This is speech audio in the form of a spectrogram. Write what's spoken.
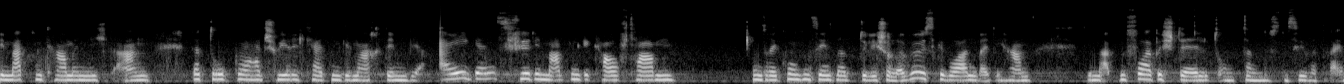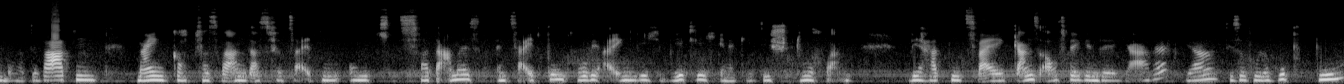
Die Matten kamen nicht an. Der Drucker hat Schwierigkeiten gemacht, den wir eigens für die Matten gekauft haben. Unsere Kunden sind natürlich schon nervös geworden, weil die haben die Matten vorbestellt und dann mussten sie über drei Monate warten. Mein Gott, was waren das für Zeiten? Und es war damals ein Zeitpunkt, wo wir eigentlich wirklich energetisch durch waren. Wir hatten zwei ganz aufregende Jahre. Ja. Dieser Hula-Hoop-Boom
